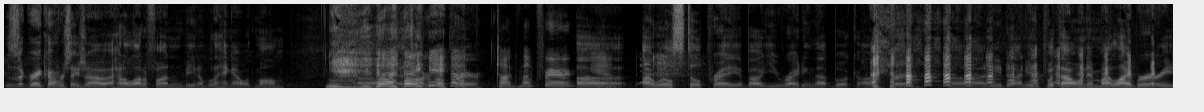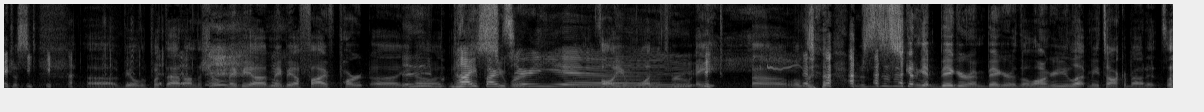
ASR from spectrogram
This is a great conversation. I had a lot of fun being able to hang out with mom. Yeah. and talk about prayer. Talk about prayer. Uh, I will still pray about you writing that book on prayer. uh, I need to, I need to put that one in my library. Just uh, be able to put that on the show. Maybe a maybe a five part. Uh, you know, a part series, yeah. volume one through eight. Uh, well, this, is going to get bigger and bigger the longer you let me talk about it. So.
